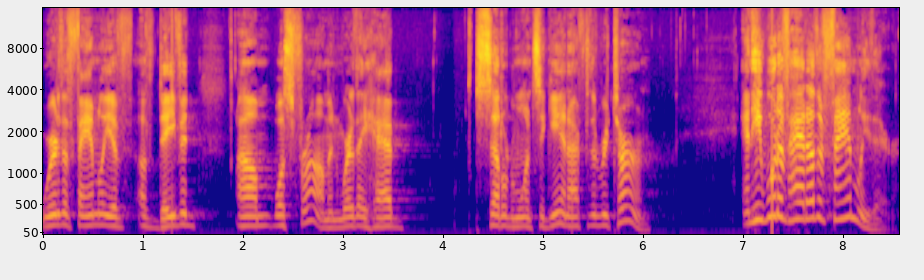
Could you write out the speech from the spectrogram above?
where the family of, of David um, was from and where they had settled once again after the return. And he would have had other family there.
